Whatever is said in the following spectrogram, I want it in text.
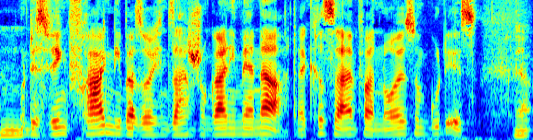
Und deswegen fragen die bei solchen Sachen schon gar nicht mehr nach. Da kriegst du einfach ein neues und gut ist. Ja.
